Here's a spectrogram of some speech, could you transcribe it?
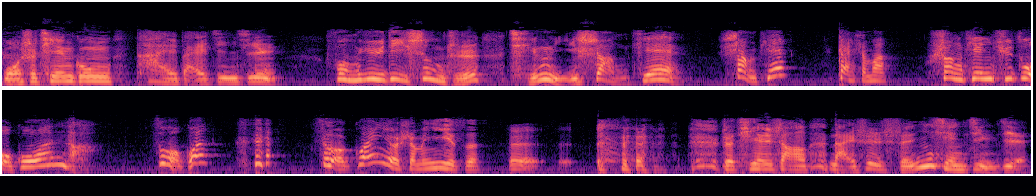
我是天宫太白金星，奉玉帝圣旨，请你上天。上天干什么？上天去做官呐。做官？做官有什么意思？呃。这天上乃是神仙境界，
